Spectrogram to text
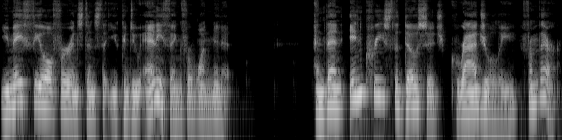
You may feel, for instance, that you can do anything for one minute, and then increase the dosage gradually from there.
